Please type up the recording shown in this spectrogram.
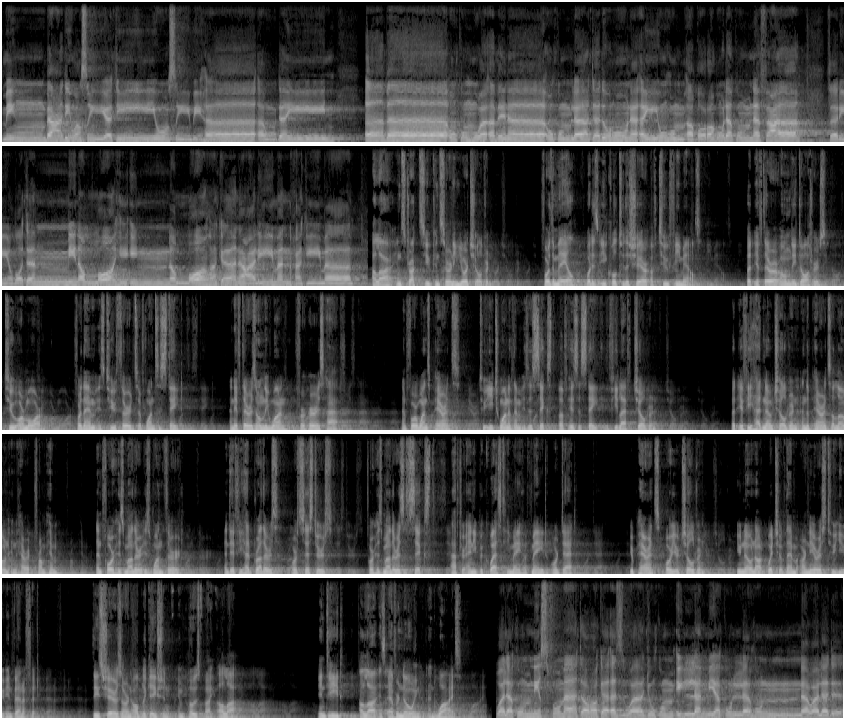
من بعد وصية يوصي بها أو دين. آباؤكم وأبناؤكم لا تدرون أيهم أقرب لكم نفعا. فريضة من الله إن الله كان عليما حكيما. Allah instructs you concerning your children. For the male, what is equal to the share of two females. But if there are only daughters, two or more, for them is two thirds of one's estate. And if there is only one, for her is half. And for one's parents, to each one of them is a sixth of his estate if he left children. But if he had no children and the parents alone inherit from him, then for his mother is one third. And if he had brothers or sisters, for his mother is a sixth after any bequest he may have made or debt. Your parents or your children, you know not which of them are nearest to you in benefit. These shares are an obligation imposed by Allah. Indeed, Allah is ever knowing and wise. ولكم نصف ما ترك أزواجكم إن لم يكن لهن ولد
